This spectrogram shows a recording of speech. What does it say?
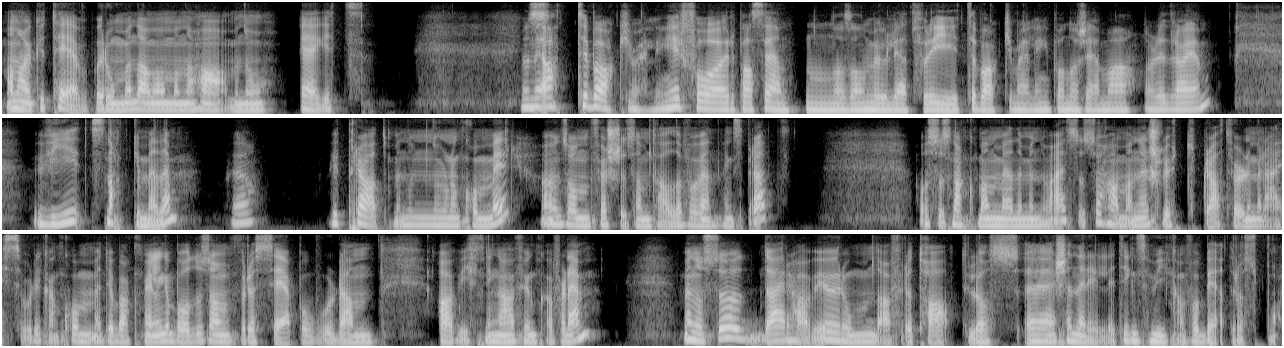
Man har jo ikke TV på rommet, da må man ha med noe eget. Men ja, tilbakemeldinger. Får pasienten noen sånn mulighet for å gi tilbakemelding på noe skjema når de drar hjem? Vi snakker med dem. Ja. Vi prater med dem når de kommer, har en sånn første samtale, forventningsprat. Og så snakker man med dem underveis, og så har man en sluttprat før de reiser, hvor de kan komme med tilbakemeldinger, både sånn for å se på hvordan avgiftninga har funka for dem, men også der har vi jo rom da for å ta til oss eh, generelle ting som vi kan forbedre oss på.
